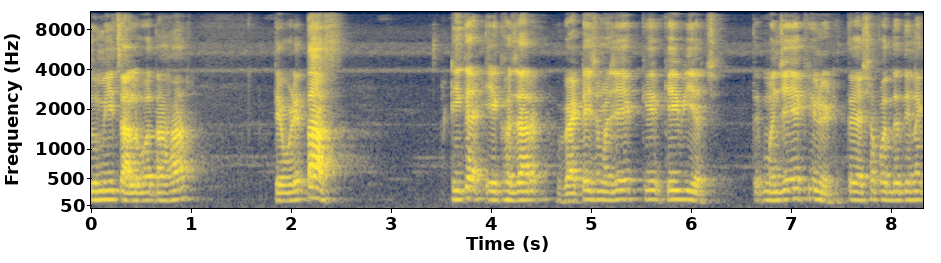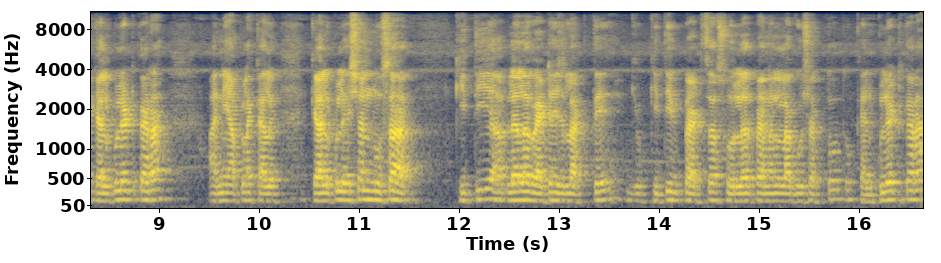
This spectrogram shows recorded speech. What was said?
तुम्ही चालवत आहात तेवढे तास. ठीक आहे एक हजार वॅटेज म्हणजे, म्हणजे एक के के व्ही एच म्हणजे एक युनिट तर अशा पद्धतीने कॅल्क्युलेट करा आणि आपल्या कॅल कॅल्क्युलेशननुसार किती आपल्याला वॅटेज लागते किती वॅटचा सोलर पॅनल लागू शकतो तो कॅल्क्युलेट करा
